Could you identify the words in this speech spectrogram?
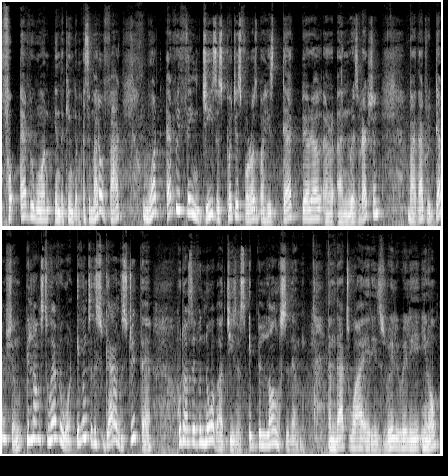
for everyone in the kingdom. As a matter of fact, what everything Jesus purchased for us by his death, burial, and, and resurrection, by that redemption, belongs to everyone, even to this guy on the street there who doesn't even know about Jesus. It belongs to them. And that's why it is really, really, you know,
